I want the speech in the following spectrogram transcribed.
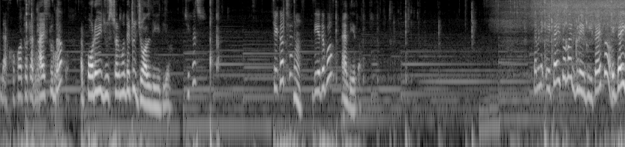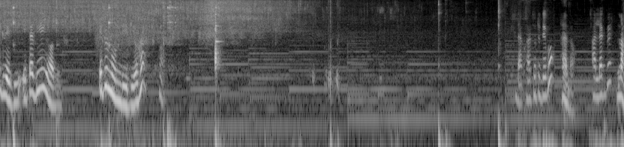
দেখো কতটা আর একটু দাও। আর পরে ওই জুসটার মধ্যে একটু জল দিয়ে দিও ঠিক আছে? ঠিক আছে। দিয়ে দেবো? হ্যাঁ দিয়ে দাও। তার মানে এটাই তোমার গ্রেভি তাই তো? এটাই গ্রেভি এটা দিয়েই হবে। একটু নুন দিয়ে দিও হ্যাঁ? দেখো এতটা দেবো? হ্যাঁ দাও। আর লাগবে? না।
